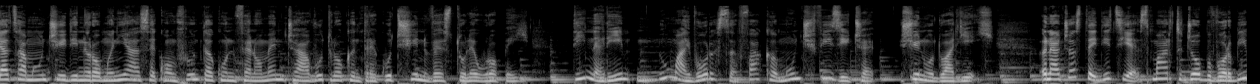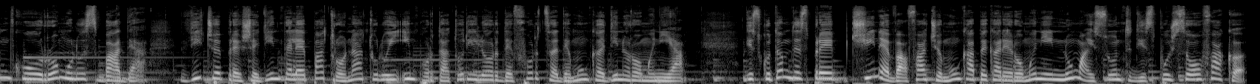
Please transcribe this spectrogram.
Piața muncii din România se confruntă cu un fenomen ce a avut loc în trecut și în vestul Europei. Tinerii nu mai vor să facă munci fizice și nu doar ei. În această ediție Smart Job vorbim cu Romulus Badea, vicepreședintele patronatului importatorilor de forță de muncă din România. Discutăm despre cine va face munca pe care românii nu mai sunt dispuși să o facă,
